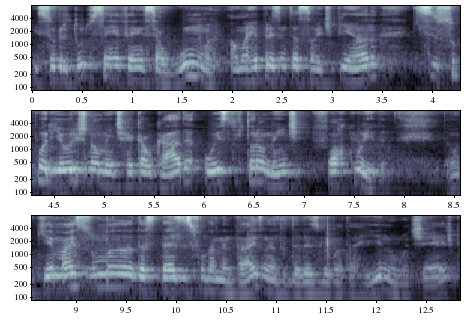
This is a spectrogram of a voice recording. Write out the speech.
e, sobretudo, sem referência alguma a uma representação edipiana que se suporia originalmente recalcada ou estruturalmente forcluída. Então, aqui é mais uma das teses fundamentais né, do Deleuze e do Guattari no Antiédipo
